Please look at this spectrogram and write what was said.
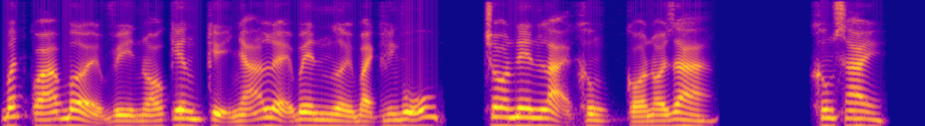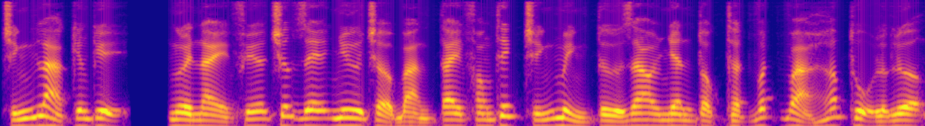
bất quá bởi vì nó kiêng kỵ nhã lệ bên người Bạch Hinh Vũ, cho nên lại không có nói ra. Không sai, chính là kiêng kỵ, người này phía trước dễ như trở bàn tay phóng thích chính mình từ giao nhân tộc thật vất vả hấp thụ lực lượng,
